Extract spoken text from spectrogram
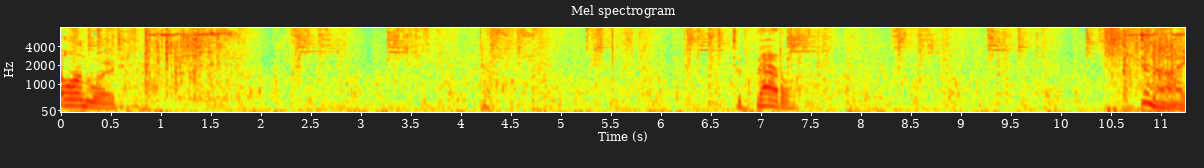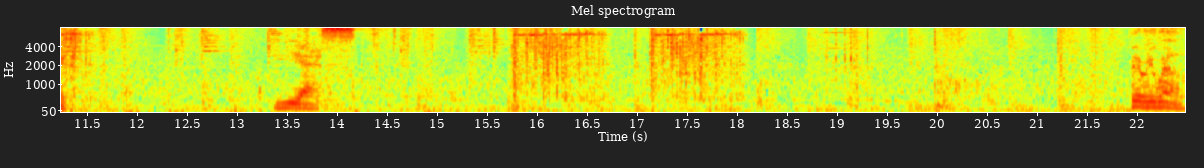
Onward. To battle. Denied. Yes. Very well.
